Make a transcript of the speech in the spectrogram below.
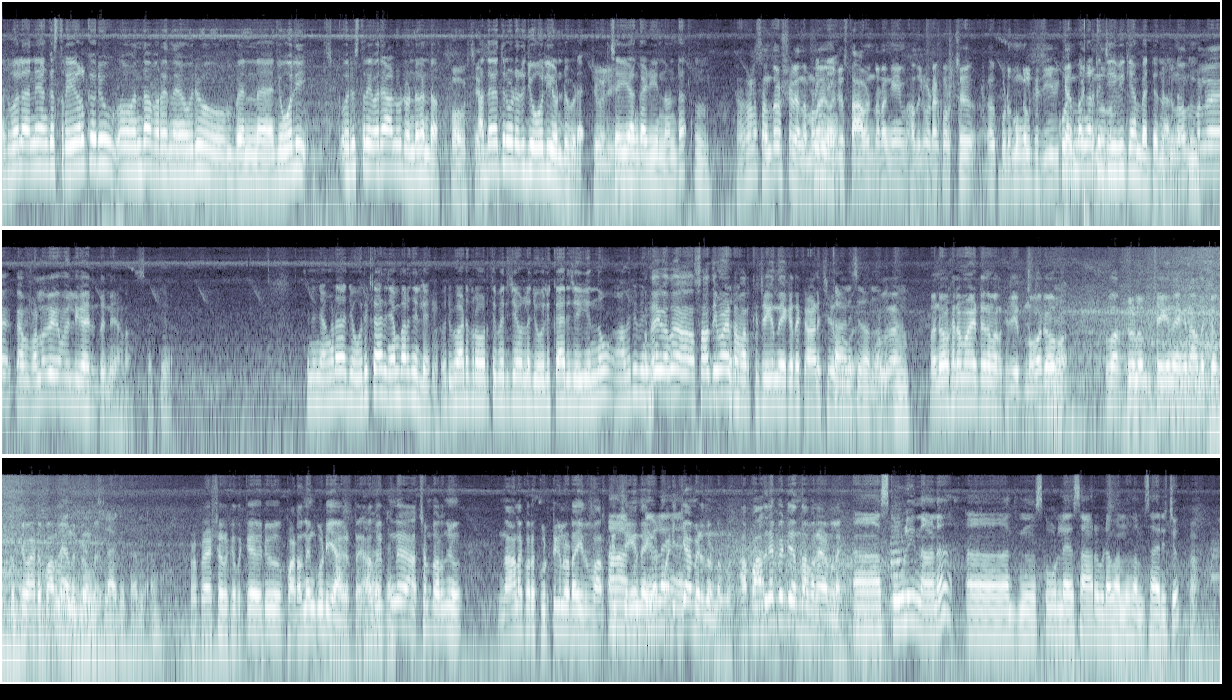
അതുപോലെ തന്നെ ഞങ്ങൾക്ക് സ്ത്രീകൾക്ക് ഒരു എന്താ പറയുന്നത് ഒരു പിന്നെ ജോലി ഒരു സ്ത്രീ ഒരാളൂടെ ഉണ്ട് കണ്ടോ? അദ്ദേഹത്തിനോട് ഒരു ജോലിയുണ്ട് ഇവിടെ. ചെയ്യാൻ കഴിയുന്നുണ്ട്. ഉം. സന്തോഷമല്ലേ? നമ്മൾ ഒരു സ്ഥാപനം തുടങ്ങുകയും അതിലൂടെ കുറച്ച് കുടുംബങ്ങൾക്ക് ജീവിക്കാൻ കുടുംബങ്ങൾക്ക് ജീവിക്കാൻ വളരെ വളരെ വലിയ കാര്യം തന്നെയാണ്. സത്യം. പിന്നെ ഞങ്ങളുടെ ജോലിക്കാർ ഞാൻ പറഞ്ഞില്ലേ ഒരുപാട് പ്രവൃത്തി പരിചയമുള്ള ജോലിക്കാർ ചെയ്യുന്നു. അവർ അസാധ്യമായിട്ട് വർക്ക് ചെയ്യുന്നതൊക്കെ കാണിച്ചു തന്നത്. മനോഹരമായിട്ട് തന്നെ വർക്ക് ചെയ്തിട്ടുണ്ട്. ഓരോ വർക്കുകളും ചെയ്യുന്ന എങ്ങനെയാണെന്നൊക്കെ കൃത്യമായിട്ട് പറഞ്ഞു തന്നിട്ടുണ്ട്. മനസ്സിലാക്കി തന്നെ. പ്രേക്ഷകർക്ക് ഇതൊക്കെ ഒരു പഠനം കൂടിയാകട്ടെ. അത്. പിന്നെ അച്ഛൻ പറഞ്ഞു നാളെ കുറെ കുട്ടികളോട് ഇത് വർക്ക് ചെയ്യുന്ന പഠിക്കാൻ വരുന്നുണ്ടെന്ന്. അപ്പൊ അതിനെപ്പറ്റി എന്താ പറയാനുള്ളത് സ്കൂളിൽ നിന്നാണ് സ്കൂളിലെ സാർ ഇവിടെ വന്ന് സംസാരിച്ചു.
